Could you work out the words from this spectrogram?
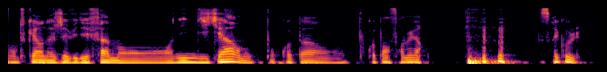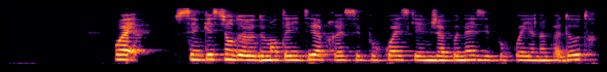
en tout cas, on a déjà vu des femmes en, IndyCar, donc pourquoi pas en, pourquoi pas en Formule 1 Ça serait cool. Ouais, c'est une question de, mentalité. Après, c'est pourquoi est-ce qu'il y a une japonaise et pourquoi il n'y en a pas d'autres.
